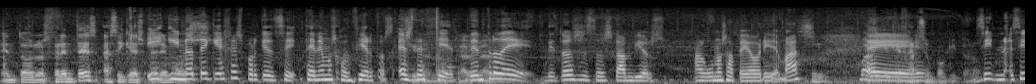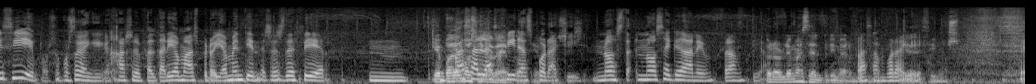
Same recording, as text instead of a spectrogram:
en todos los frentes, así que Y, esperemos. y no te quejes porque se- tenemos conciertos. Es Sí, no, no, decir, claro, dentro claro. De, de todos estos cambios, algunos a peor y demás. eh, Bueno, hay que quejarse un poquito, ¿no? Sí, no- sí, sí, por supuesto que hay que quejarse, faltaría más, pero ya me entiendes. Es decir, mm, Que pasan las ver giras por aquí, sí, sí. No, está- no se quedan en Francia. Problemas del primer mundo, Pasan por que aquí. decimos. Sí.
